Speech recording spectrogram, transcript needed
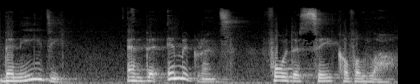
The needy and the immigrants for the sake of Allah.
